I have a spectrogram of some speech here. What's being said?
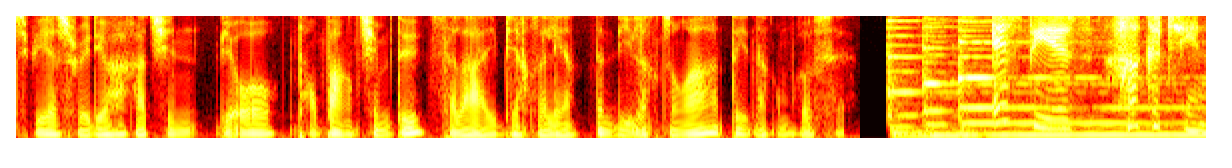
SBS radio hakachin bio thongpang chimtu salai biak salian tan di lak chunga te nak um kau se. SBS Hakachin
